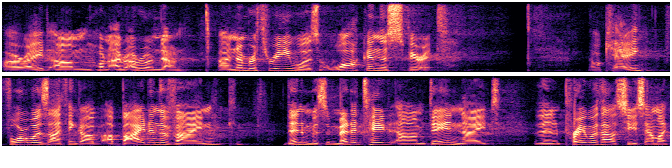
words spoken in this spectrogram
all right, um, on, I, wrote them down. Uh, number three was walk in the Spirit. Okay. Four was, I think, abide in the vine. Then was meditate um, day and night. Then pray without ceasing. I'm like,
